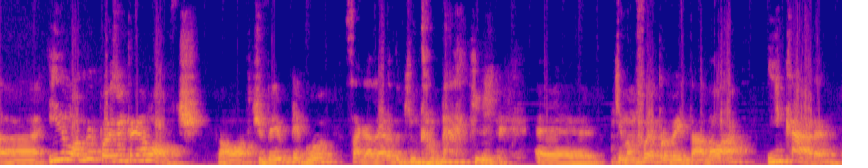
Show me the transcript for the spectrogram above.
Uh, e logo depois eu entrei na Loft. Então a Loft veio pegou essa galera do quinto andar que, é, que não foi aproveitada lá. E, cara,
